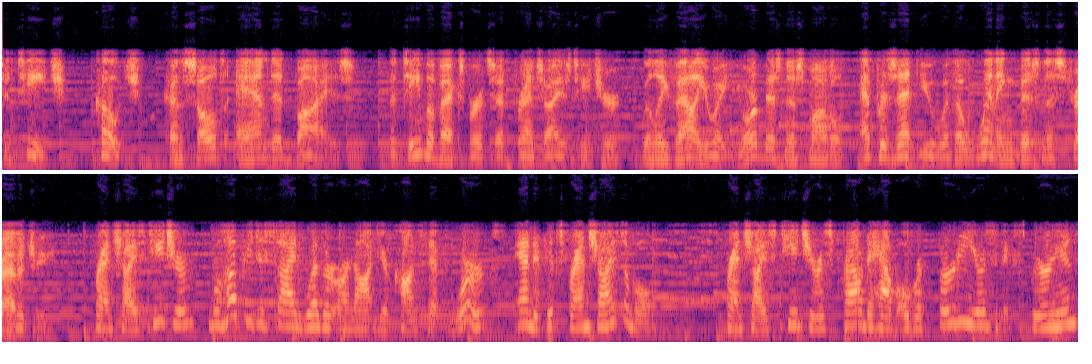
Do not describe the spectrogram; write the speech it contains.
to teach, coach, consult, and advise. The team of experts at Franchise Teacher will evaluate your business model and present you with a winning business strategy. Franchise Teacher will help you decide whether or not your concept works and if it's franchisable. Franchise Teacher is proud to have over 30 years of experience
